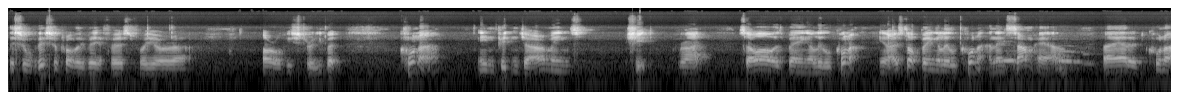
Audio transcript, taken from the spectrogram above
This will this will probably be a first for your uh, oral history, but Cunna in Pitjantjatjara means shit. Right. So I was being a little kuna. you know, stop being a little kuna. and then somehow they added Cunna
